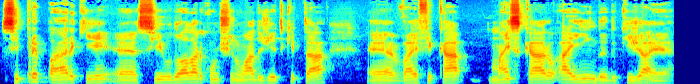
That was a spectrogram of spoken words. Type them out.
se prepare que é, se o dólar continuar do jeito que está, é, vai ficar mais caro ainda do que já é.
